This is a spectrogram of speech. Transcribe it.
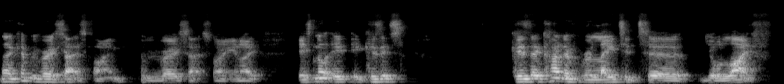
No, it can be very satisfying. It can be very satisfying, and like it's not it because it's because they're kind of related to your life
